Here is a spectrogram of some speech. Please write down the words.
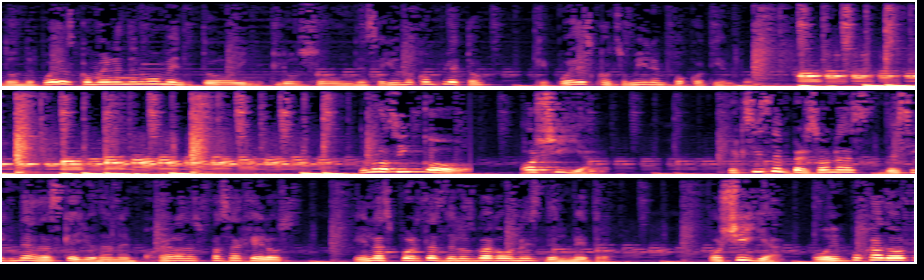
donde puedes comer en el momento, incluso un desayuno completo que puedes consumir en poco tiempo. Número 5. Oshiya. Existen personas designadas que ayudan a empujar a los pasajeros en las puertas de los vagones del metro. Oshiya o empujador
